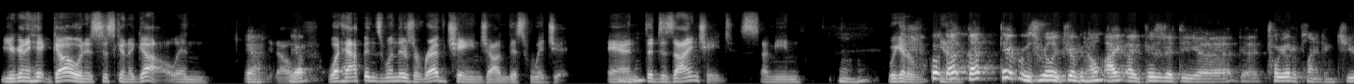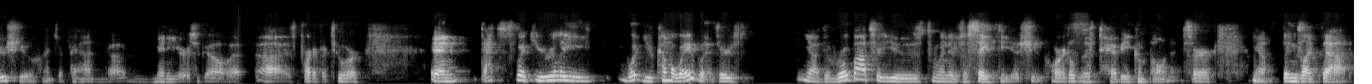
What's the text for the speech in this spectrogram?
you're gonna hit go and it's just gonna go. And yeah. You know, yeah. what happens when there's a rev change on this widget and mm-hmm. the design changes? I mean, mm-hmm. we got to. Well, that, that, that was really driven home. I, I visited the, uh, the, Toyota plant in Kyushu in Japan uh, many years ago uh, as part of a tour. And that's what you really, what you come away with. There's, you know, the robots are used when there's a safety issue or to lift heavy components or, you know, things like that.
